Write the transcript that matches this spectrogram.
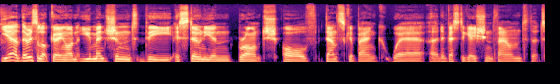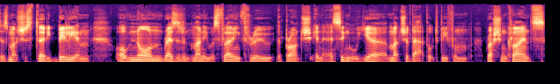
Yeah, there is a lot going on. You mentioned the Estonian branch of Danske Bank, where an investigation found that as much as 30 billion of non resident money was flowing through the branch in a single year, much of that thought to be from Russian clients.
